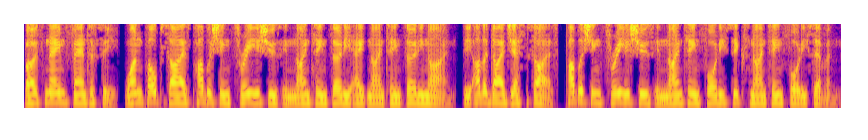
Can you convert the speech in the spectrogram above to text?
both named Fantasy, one pulp size publishing three issues in 1938–1939, the other digest size, publishing three issues in 1946–1947.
